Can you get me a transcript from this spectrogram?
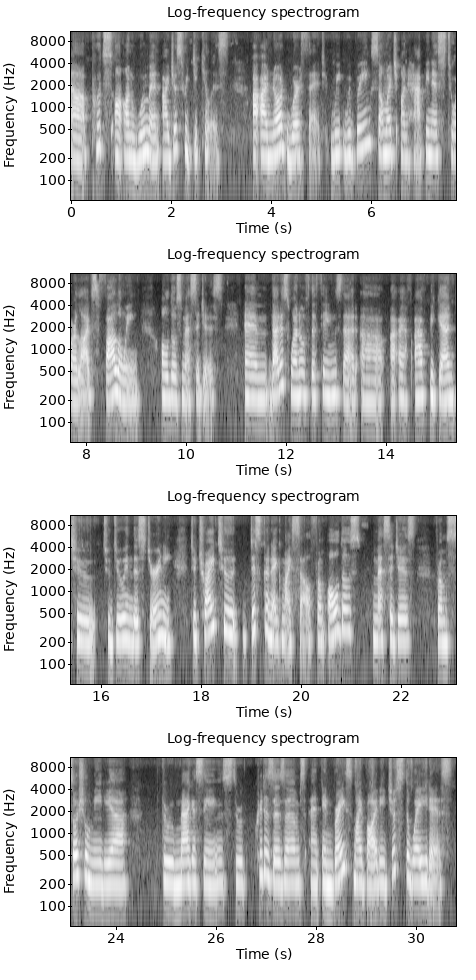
uh, puts on, on, women are just ridiculous, are, not worth it. We, we bring so much unhappiness to our lives following all those messages. And that is one of the things that uh, I, have, I have began to, to do in this journey to try to disconnect myself from all those messages from social media, through magazines, through criticisms and embrace my body just the way it is.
